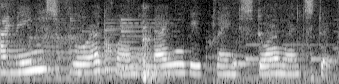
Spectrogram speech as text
My name is Flora Quinn, and I will be playing Storm and Strength.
